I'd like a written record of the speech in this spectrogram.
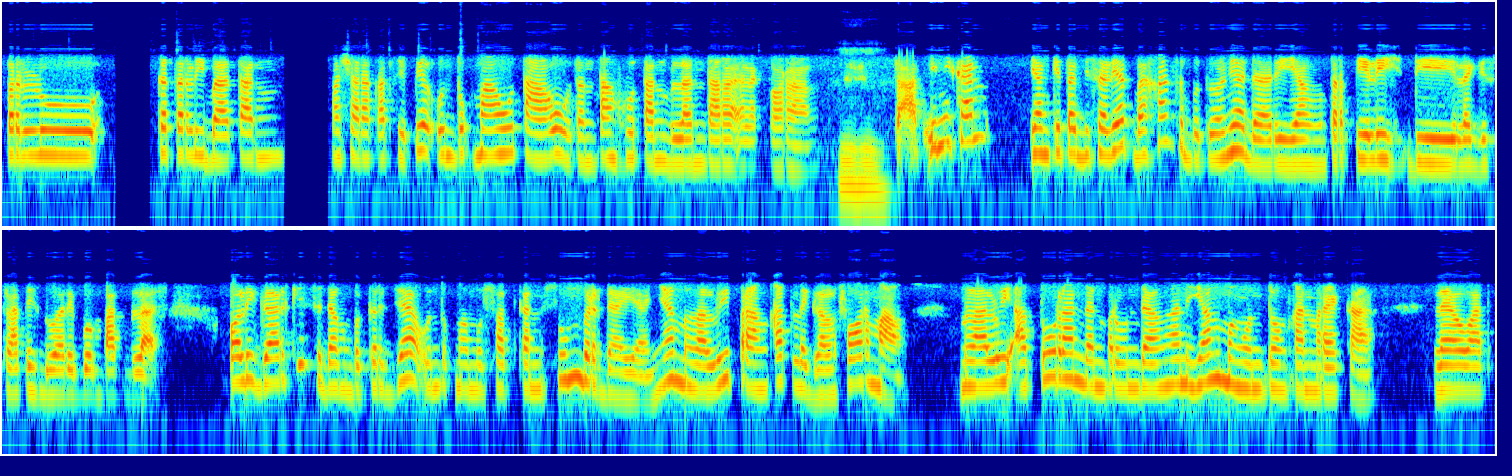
perlu keterlibatan masyarakat sipil untuk mau tahu tentang hutan belantara elektoral. Mm-hmm. Saat ini kan yang kita bisa lihat bahkan sebetulnya dari yang terpilih di legislatif 2014, oligarki sedang bekerja untuk memusatkan sumber dayanya melalui perangkat legal formal, melalui aturan dan perundangan yang menguntungkan mereka lewat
